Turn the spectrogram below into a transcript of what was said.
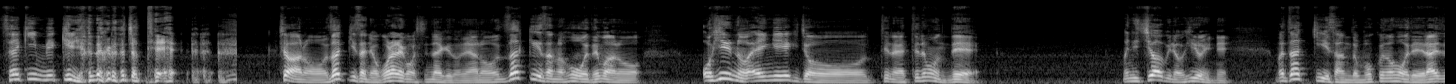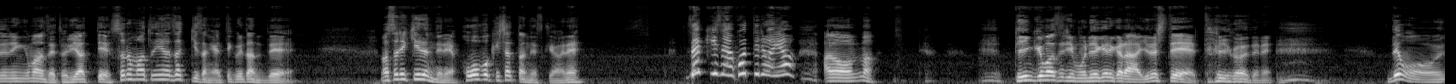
最近めっきりやんなくなっちゃって。じゃあ、あの、ザッキーさんに怒られるかもしれないけどね、あの、ザッキーさんの方でもあの、お昼の演芸劇場っていうのやってるもんで、まあ、日曜日のお昼にね、まあ、ザッキーさんと僕の方でライトニング漫才取り合って、その後にはザッキーさんがやってくれたんで、まあ、それ切るんでね、ほぼほぼ消しちゃったんですけどね。ザッキーさん怒ってるわよ。あの、まあ、ピンク祭り盛り上げるから許して、ということでね。でも、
